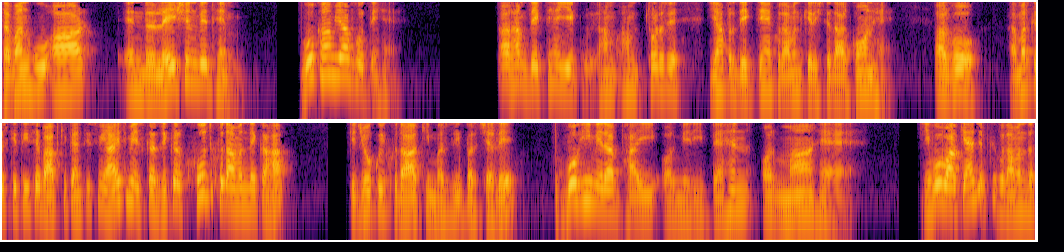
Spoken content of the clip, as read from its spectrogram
The one who are in relation with him वो कामयाब होते हैं। और हम देखते हैं ये, हम हम थोड़े से यहाँ पर देखते हैं खुदावंद के रिश्तेदार कौन हैं। और वो, मरकज के तीसरे बाप की पैंतीसवीं आयत में इसका ज़िक्र खुद खुदावंद ने कहा कि जो कोई खुदा की मर्ज़ी पर चले वो ही मेरा भाई और मेरी बहन और माँ है। ये वो वाक्य है जबकि खुदावंद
